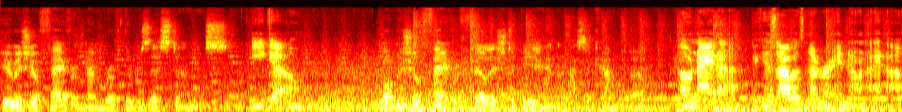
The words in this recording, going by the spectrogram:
Who is your favourite member of the resistance? Ego. What was your favourite village to be in as a camper? Oneida, because I was never in Oneida.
